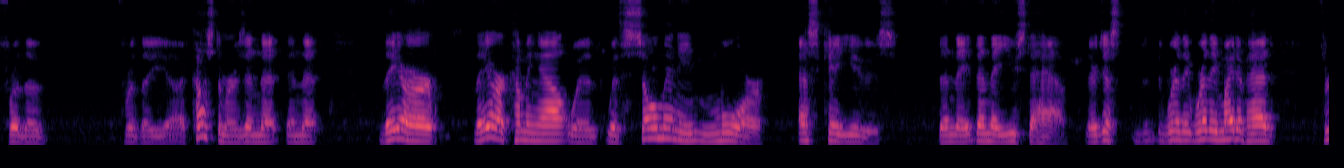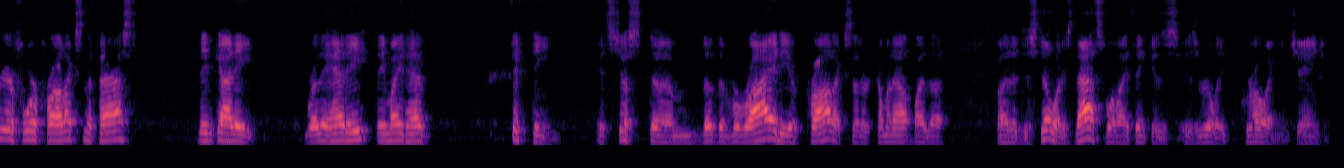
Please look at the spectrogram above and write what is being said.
for the for the uh, customers in that in that they are they are coming out with with so many more SKUs than they than they used to have. They're just where they where they might have had three or four products in the past, they've got eight. Where they had eight, they might have fifteen. It's just um, the the variety of products that are coming out by the by the distillers. That's what I think is is really growing and changing.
